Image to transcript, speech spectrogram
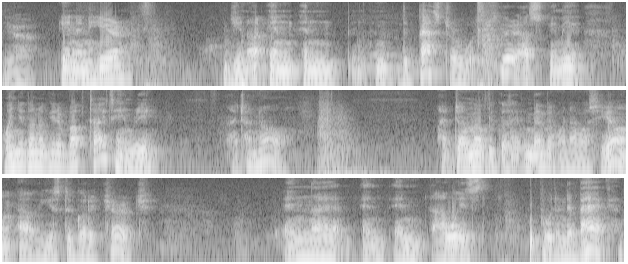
yeah. And in here, you know, and, and, and the pastor was here asking me, when you're gonna get baptized, Henry? I don't know. I don't know because I remember when I was young, I used to go to church, and uh, and and I always put in the back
